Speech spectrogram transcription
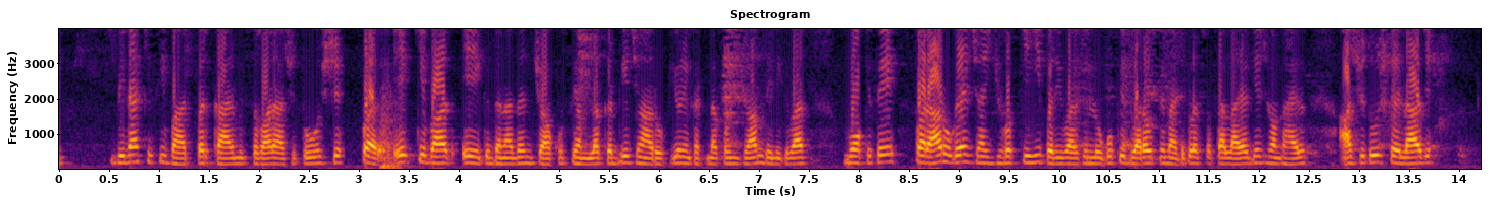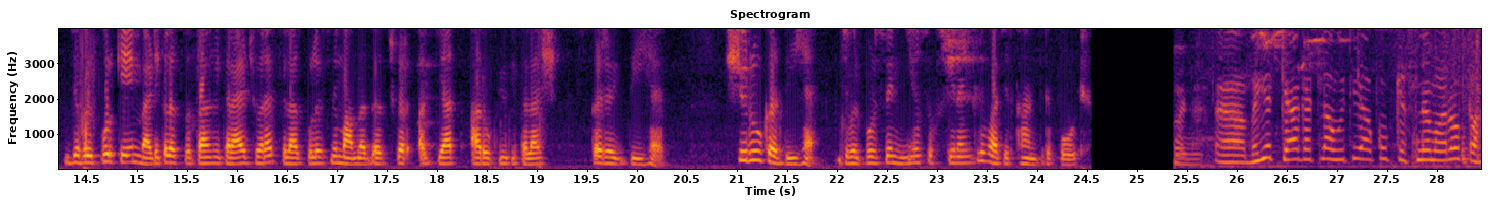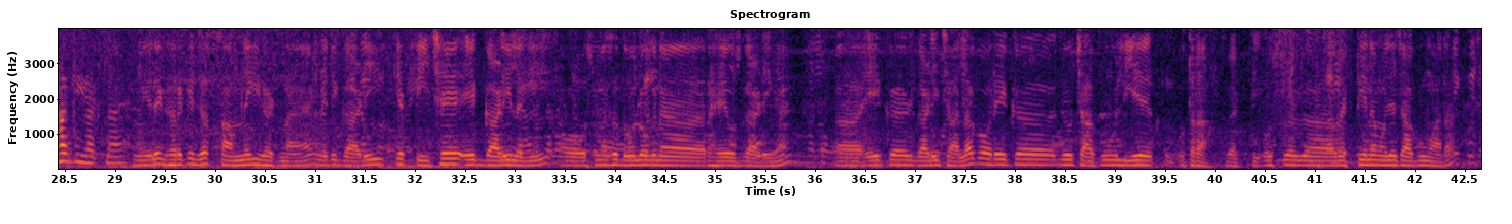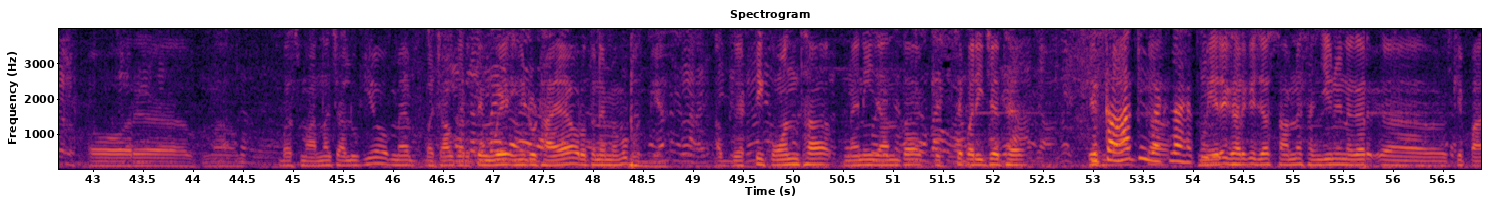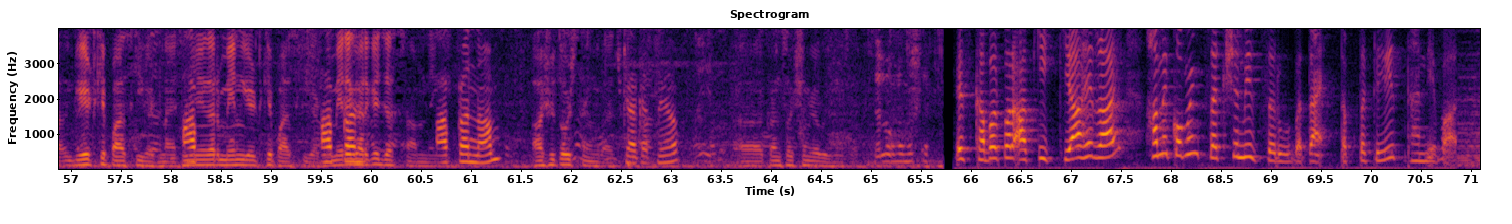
बिना किसी बात पर कार में सवार आशुतोष पर एक के बाद एक दनादन चाकू से हमला कर दिया, जहाँ आरोपियों ने घटना को अंजाम देने के बाद मौके से फरार हो गए, जहाँ युवक के ही परिवार के लोगों के द्वारा उसे मेडिकल अस्पताल लाया गया, जहाँ घायल आशुतोष का इलाज जबलपुर के मेडिकल अस्पताल में कराया जा रहा है। फ़िलहाल पुलिस ने मामला दर्ज कर अज्ञात आरोपियों की तलाश कर दी है। शुरू कर दी है। जबलपुर से न्यूज़ सिक्सटी के लिए वाजिद खान की रिपोर्ट। भैया, क्या घटना हुई थी? आपको किसने मारा और कहाँ की घटना है? मेरे घर के जस्ट सामने की घटना है। मेरी गाड़ी के पीछे एक गाड़ी लगी और उसमें से दो लोग रहे उस गाड़ी में। एक गाड़ी चालक और एक जो चाकू लिए उतरा व्यक्ति। उस व्यक्ति ने मुझे चाकू मारा और बस मारना चालू किया और मैं बचाव करते हुए ईंट उठाया और उतने में वो भग गया। अब व्यक्ति कौन था, मैं नहीं जानता, किससे परिचित है? किस कहा की घटना है मेरे घर के जस्ट सामने संजीवनी नगर के पास गेट के पास की घटना है संजीवनी नगर मेन गेट के पास की घटना मेरे घर के जस्ट सामने आपका नाम? आशुतोष सिंह राज क्या कहते हैं आप? कंस्ट्रक्शन का बिज़नेस है। इस खबर पर आपकी क्या है राय? हमें कमेंट सेक्शन में ज़रूर बताएँ। तब तक के लिए धन्यवाद।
